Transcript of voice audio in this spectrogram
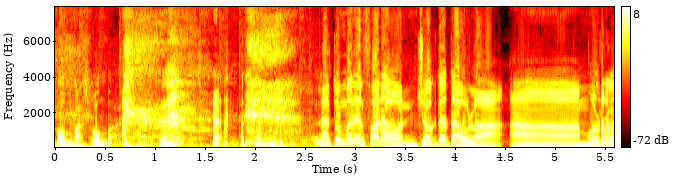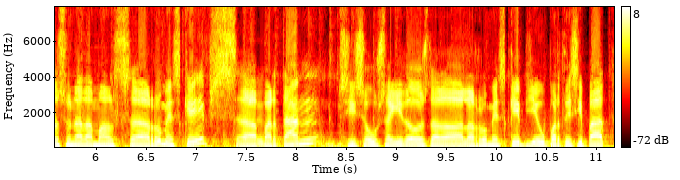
Bombes, bombes. La tumba del faraón, joc de taula uh, molt relacionada amb els uh, Room Escapes. Uh, sí. Per tant, si sou seguidors de la, la Room Escape i heu participat,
